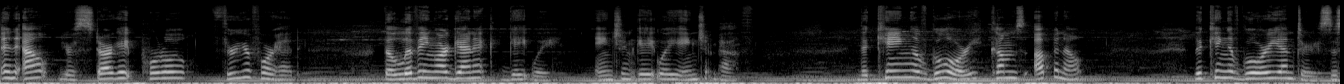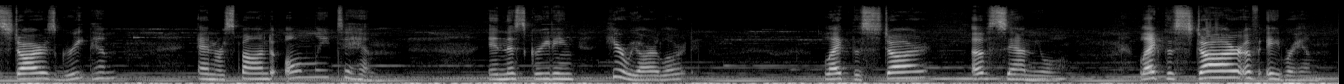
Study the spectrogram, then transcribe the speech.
and out your Stargate portal through your forehead, the living organic gateway, ancient gateway, ancient path. The King of Glory comes up and out. The King of Glory enters. The stars greet him and respond only to him. In this greeting, here we are, Lord. Like the star of Samuel, like the star of Abraham,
